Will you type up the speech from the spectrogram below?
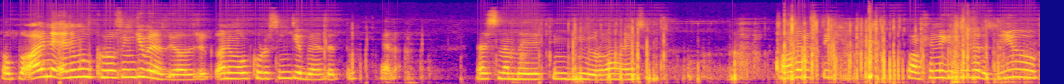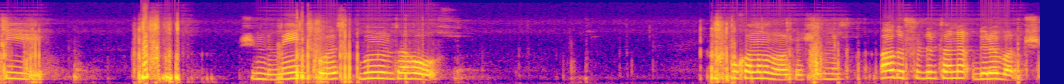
Topla. Aynı Animal Crossing'e benziyor azıcık. Animal Crossing'e benzettim. Yani neresinden benzettiğimi bilmiyorum ama neyse. Tamir ettik. Tamam şimdi geçebiliriz. Yuppie. Şimdi main quest build a house. Hiç bu anlamadım arkadaşlar. Neyse. Aa dur şurada bir tane görev varmış.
